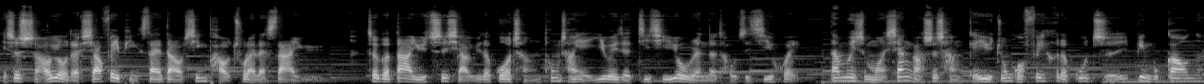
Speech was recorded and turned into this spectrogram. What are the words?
也是少有的消费品赛道新跑出来的鲨鱼。这个大鱼吃小鱼的过程，通常也意味着极其诱人的投资机会。但为什么香港市场给予中国飞鹤的估值并不高呢？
